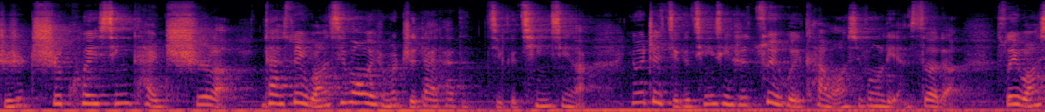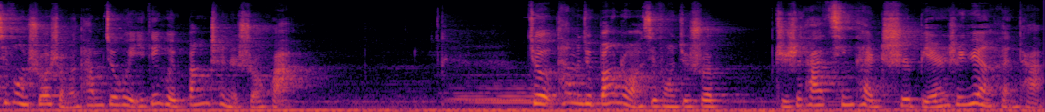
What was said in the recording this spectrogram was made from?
只是吃亏心太吃了。你看，所以王熙凤为什么只带她的几个亲信啊？因为这几个亲信是最会看王熙凤脸色的，所以王熙凤说什么，他们就会一定会帮衬着说话。就他们就帮着王熙凤，就说只是她心太痴，别人是怨恨她。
